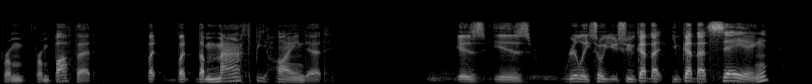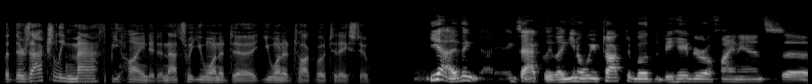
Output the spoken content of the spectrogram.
from from Buffett but but the math behind it is is really so you so you've got that you've got that saying but there's actually math behind it and that's what you wanted to you wanted to talk about today Stu Yeah, I think exactly. Like you know, we've talked about the behavioral finance. Uh,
